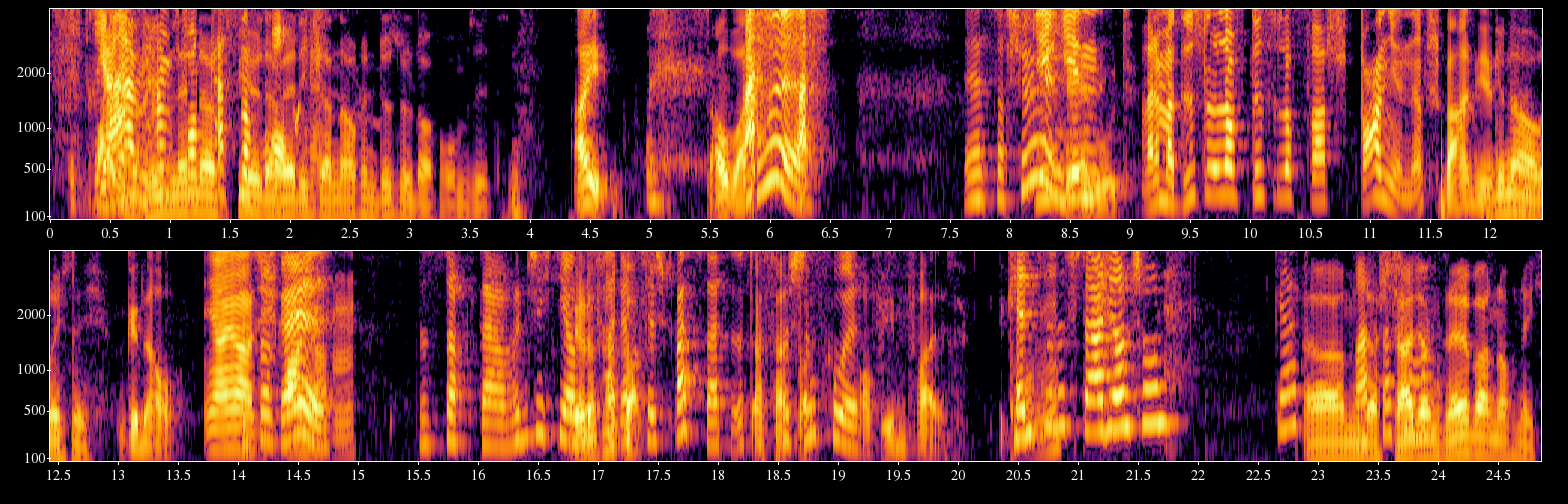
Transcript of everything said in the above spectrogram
zwei. Ja, wir haben Podcasts noch Da werde ich dann auch in Düsseldorf rumsitzen. Ei. Sauber. Was? Cool. Was? Ja, ist doch schön. Gegen, gut. Warte mal, Düsseldorf, Düsseldorf war Spanien, ne? Spanien. Genau, ne? richtig. Genau. Ja, ja, das ist doch geil. Hm. Das ist doch, da wünsche ich dir auf ja, jeden Fall ganz was. viel Spaß. Das, ist das bestimmt was. cool. Auf jeden Fall. Kennst mhm. du das Stadion schon, Gerd? Ähm, das Stadion selber noch nicht.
